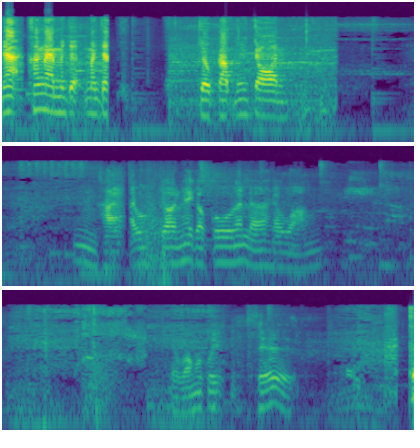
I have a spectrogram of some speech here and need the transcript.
เนี่ย ข้างในมันจะมันจะเกี่ยวกับวงจร อืมขายวงจรให้กับกูงั้นเหรออย่าหวังอย่าหวังว่ากูซื้อโห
